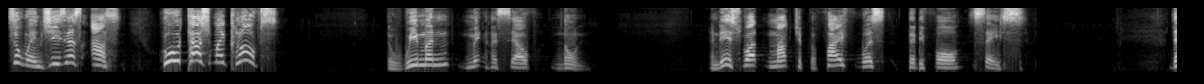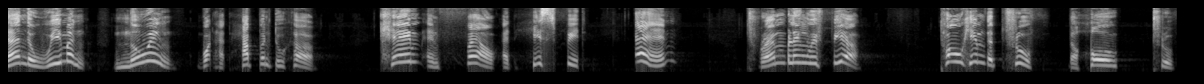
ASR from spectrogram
So when Jesus asked, Who touched my clothes? The woman made herself known. And this is what Mark chapter 5, verse 34 says. Then the women, knowing what had happened to her, came and fell at his feet and, trembling with fear, told him the truth, the whole truth.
